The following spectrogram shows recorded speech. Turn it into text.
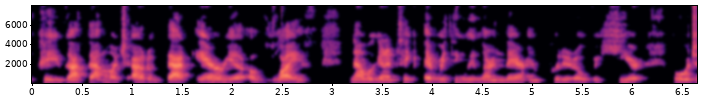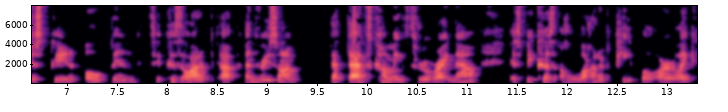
okay you got that much out of that area of life. Now we're going to take everything we learned there and put it over here. But we're just being open to because a lot of uh, and the reason I'm, that that's coming through right now is because a lot of people are like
